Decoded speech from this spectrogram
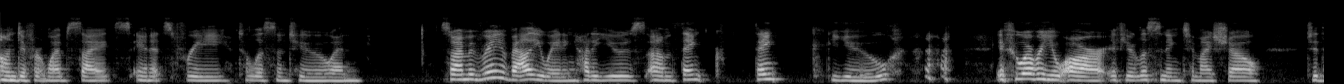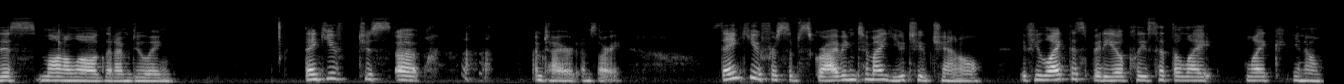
on different websites, and it's free to listen to. And so I'm reevaluating how to use. Um, thank, thank you, if whoever you are, if you're listening to my show, to this monologue that I'm doing. Thank you to, uh, I'm tired, I'm sorry. Thank you for subscribing to my YouTube channel. If you like this video, please hit the like, like, you know,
